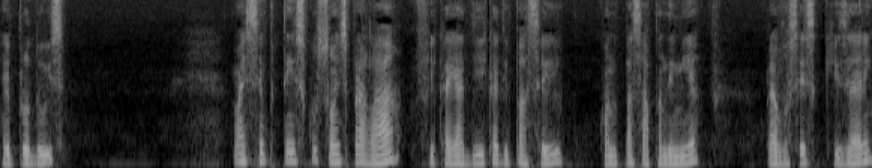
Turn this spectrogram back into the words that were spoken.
reproduz. Mas sempre tem excursões para lá. Fica aí a dica de passeio quando passar a pandemia. Para vocês que quiserem.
